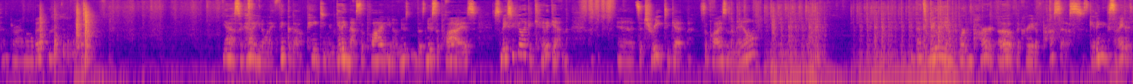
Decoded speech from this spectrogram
Let that dry a little bit. Yeah, so kind of, you know, when I think about painting and getting that supply, you know, new, those new supplies, just makes you feel like a kid again. And it's a treat to get supplies in the mail. That's really an important part of the creative process, is getting excited.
